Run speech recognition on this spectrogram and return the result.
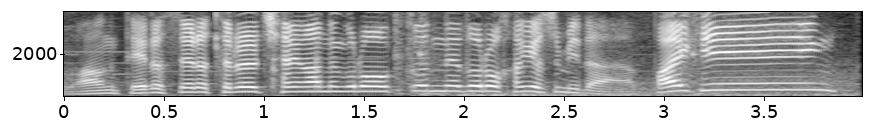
왕 데르세르트를 처형하는 걸로 끝내도록 하겠습니다. 바이킹!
